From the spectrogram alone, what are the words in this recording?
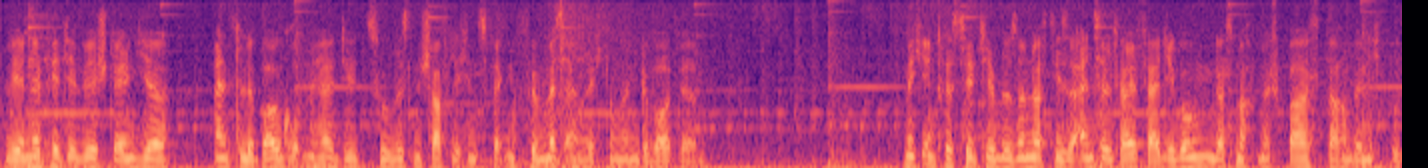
Wir in der PTW stellen hier einzelne Baugruppen her, die zu wissenschaftlichen Zwecken für Messeinrichtungen gebaut werden. Mich interessiert hier besonders diese Einzelteilfertigung, das macht mir Spaß, daran bin ich gut.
